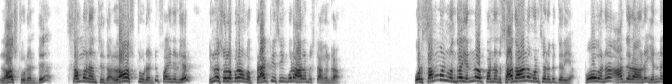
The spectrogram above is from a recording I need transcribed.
லா ஸ்டூடெண்ட்டு சம்மன் அனுப்பிச்சிருக்காங்க. லா ஸ்டூடெண்ட்டு ஃபைனல் இயர் இன்னும் சொல்லப்போனால் அவங்க ப்ராக்டிஸிங் கூட ஆரம்பிச்சிட்டாங்கன்றாங்க. ஒரு சம்மன் வந்தால் என்ன பண்ணணும்? சாதாரண மனுஷனுக்கு தெரியும். போகணும் ஆஜராகணும் என்ன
